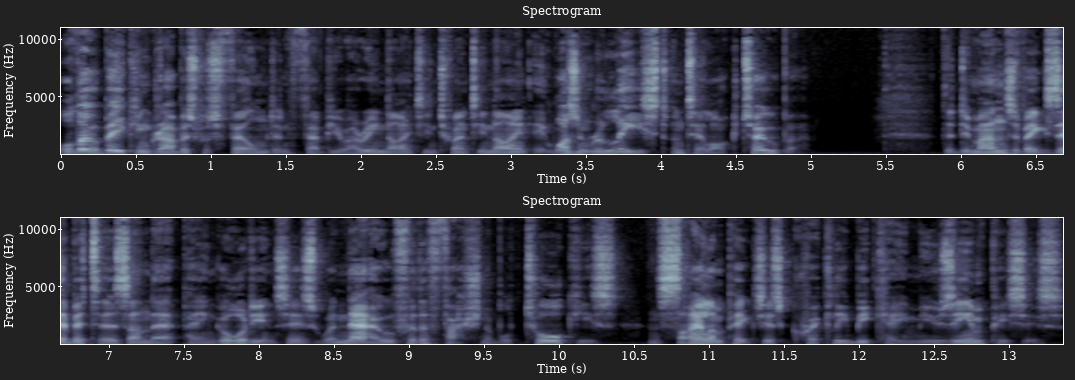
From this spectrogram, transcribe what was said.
Although Bacon Grabbers was filmed in February 1929, it wasn't released until October. The demands of exhibitors and their paying audiences were now for the fashionable talkies, and silent pictures quickly became museum pieces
